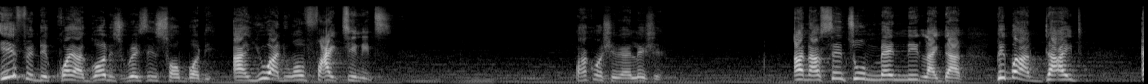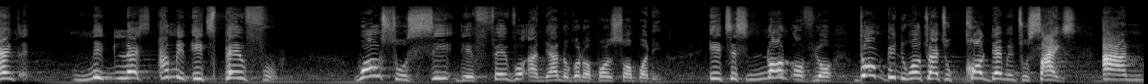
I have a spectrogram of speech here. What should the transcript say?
If in the choir God is raising somebody and you are the one fighting it? And I've seen too many like that. People have died and needless. I mean, it's painful. Once you see the favor and the hand of God upon somebody, it is none of your. Don't be the one trying to cut them into size and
